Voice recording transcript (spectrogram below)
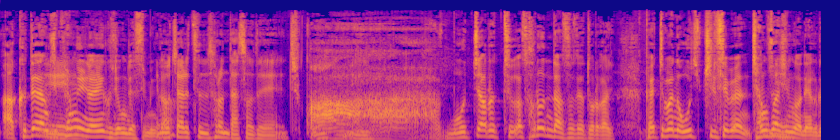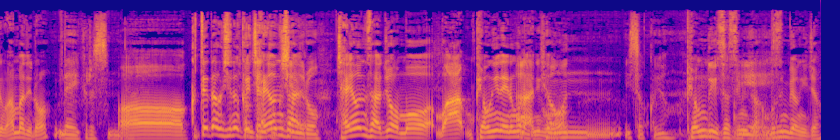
아, 그때 당시 예. 평균 연령이 그 정도 됐습니까? 모차르트는 35에 죽고 아, 모차르트가 35에 돌아가 베토벤은 57세면 장수하신 거네요. 그럼 한마디로. 네 그렇습니다. 어, 그때 당시는 그 자연사 독신으로. 자연사죠. 뭐, 뭐 아, 병이나 이런 건 아, 아, 니고 병은 있었고요. 병도 있었습니까? 예. 무슨 병이죠?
